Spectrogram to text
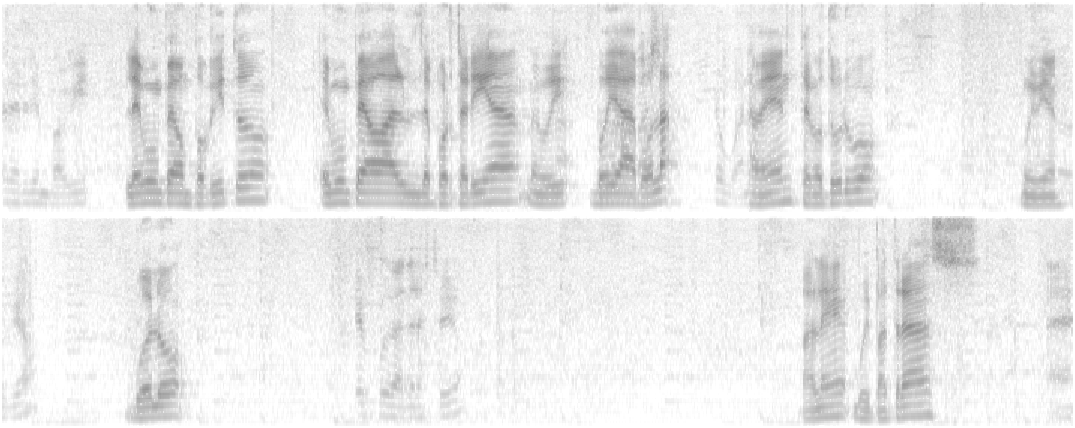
Hacer tiempo aquí. Le he bumpeado un poquito. He bumpeado al de portería. Me voy, voy a Ah, bola. También, tengo turbo. Muy bien. Vuelo. ¿Qué fue atrás tuyo? Vale, voy para atrás. Eh,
